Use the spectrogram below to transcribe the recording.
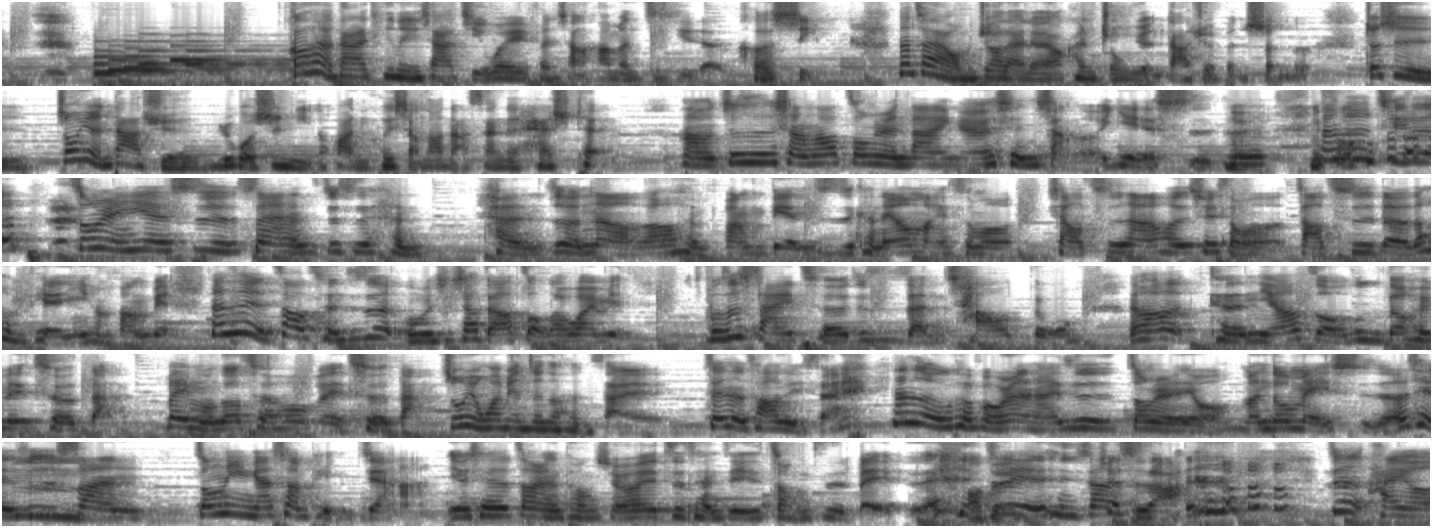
刚才有大概听了一下几位分享他们自己的科系，那再来我们就要来聊聊看中原大学本身了。就是中原大学，如果是你的话，你会想到哪三个 hashtag？好，就是想到中原，大家应该先想到夜市。对，但是其实中原夜市虽然就是很很热闹，然后很方便，就是可能要买什么小吃啊，或者去什么找吃的都很便宜，很方便。但是也造成就是我们学校只要走到外面。不是塞车，就是人超多，然后可能你要走路都会被车挡，被摩托车或被车挡。中原外面真的很塞，真的超级塞。但是无可否认，还是中原有蛮多美食的，而且是算、嗯、中立应该算平价。有些中原同学会自称自己是中字辈之类。哦，对，确实啊。就还有，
